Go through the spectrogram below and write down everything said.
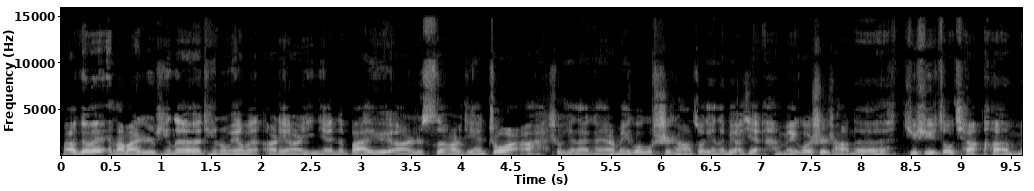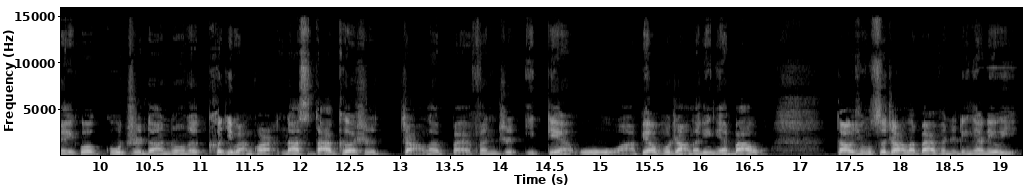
好，各位老马日评的听众朋友们，二零二一年的八月二十四号，今天周二啊。首先来看一下美国市场昨天的表现，美国市场的继续走强啊。美国股指当中的科技板块，纳斯达克是涨了百分之一点五五啊，标普涨了零点八五，道琼斯涨了百分之零点六一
